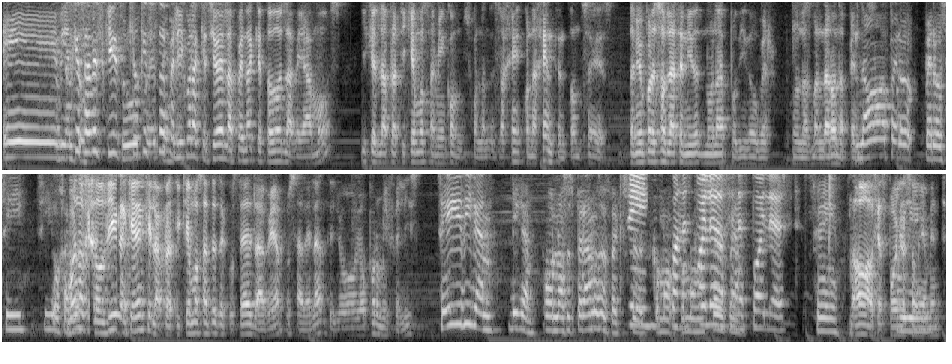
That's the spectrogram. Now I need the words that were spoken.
Eh, es que. ¿sabes qué? Creo que es una película que sí vale la pena que todos la veamos y que la platiquemos también con, con, la, con la gente. Entonces, también por eso la ha tenido, no la ha podido ver. Nos las mandaron apenas. No, pero, pero sí, sí, ojalá. Bueno, que nos digan, quieren que la platiquemos antes de que ustedes la vean, pues adelante, yo, yo por mí feliz. Sí, digan, digan. O nos esperamos hasta que Sí, ustedes como. con como spoilers o sin vean. spoilers. Sí. No, si spoilers, bien. obviamente.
